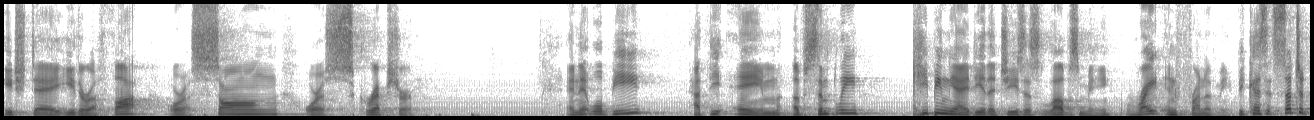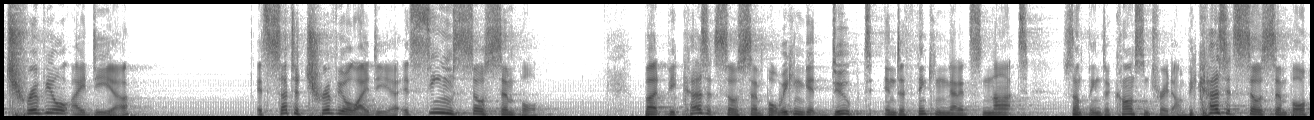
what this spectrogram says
each day either a thought or a song or a scripture. And it will be at the aim of simply keeping the idea that Jesus loves me right in front of me. Because it's such a trivial idea. It's such a trivial idea. It seems so simple. But because it's so simple, we can get duped into thinking that it's not something to concentrate on. Because it's so simple,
